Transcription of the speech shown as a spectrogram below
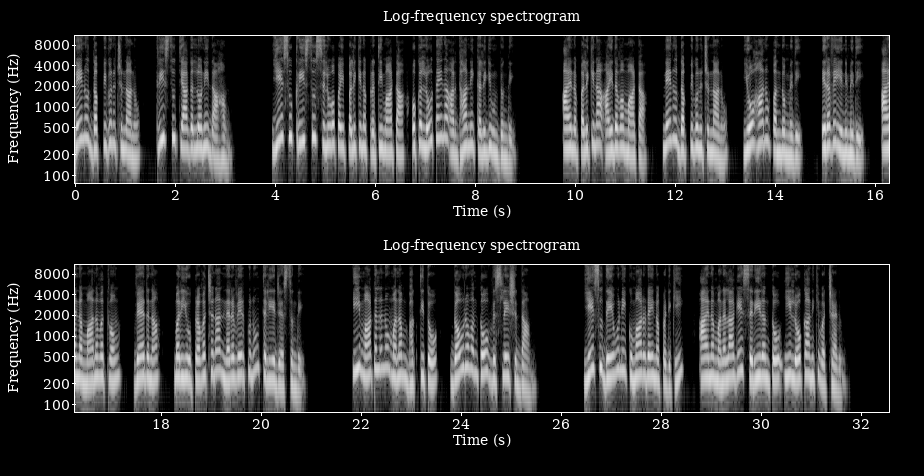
నేను దప్పిగొనుచున్నాను క్రీస్తు త్యాగంలోని దాహం. యేసు క్రీస్తు శిలువపై పలికిన ప్రతి మాట ఒక లోతైన అర్థాన్ని కలిగి ఉంటుంది. ఆయన పలికిన ఐదవ మాట నేను దప్పిగొనుచున్నాను యోహాను పంతొమ్మిది ఇరవై ఎనిమిది. ఆయన మానవత్వం వేదన మరియు ప్రవచన నెరవేర్పును తెలియజేస్తుంది. ఈ మాటలను మనం భక్తితో గౌరవంతో విశ్లేషిద్దాం. యేసు దేవుని కుమారుడైనప్పటికీ ఆయన మనలాగే శరీరంతో ఈ లోకానికి వచ్చాడు.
